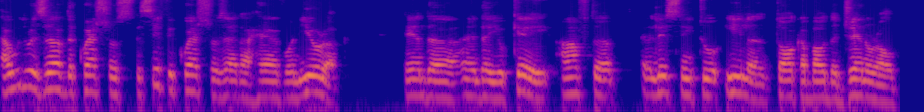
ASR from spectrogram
I would reserve the questions, specific questions that I have on Europe and, uh, and the UK after listening to Ilan talk about the general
